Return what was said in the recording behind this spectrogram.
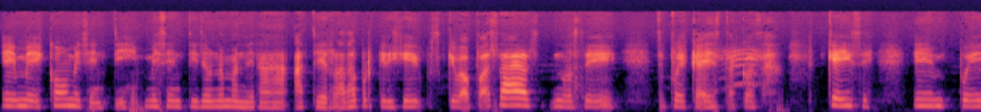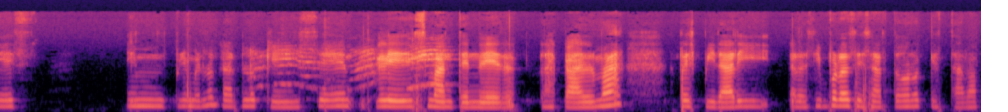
eh, me, ¿Cómo me sentí? Me sentí de una manera aterrada porque dije, pues, ¿qué va a pasar? No sé, se puede caer esta cosa. ¿Qué hice? Eh, pues en primer lugar, lo que hice es mantener la calma, respirar y así procesar todo lo que estaba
